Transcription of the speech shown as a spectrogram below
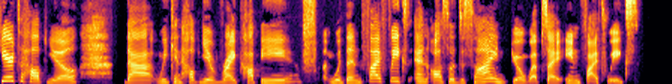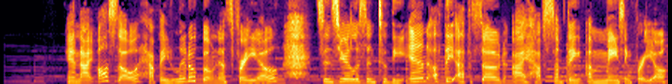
here to help you that we can help you write copy f- within 5 weeks and also design your website in 5 weeks. And I also have a little bonus for you. Since you're listening to the end of the episode, I have something amazing for you.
